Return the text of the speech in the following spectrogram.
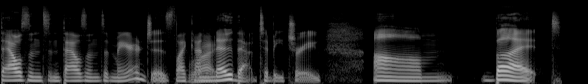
thousands and thousands of marriages. Like I know that to be true. Um, but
